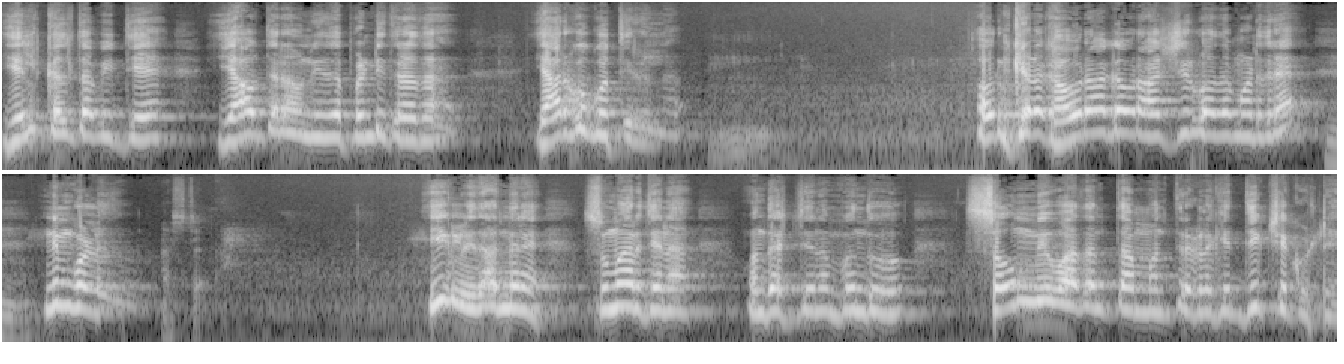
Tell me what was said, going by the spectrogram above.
ಎಲ್ಲಿ ಕಲ್ತ ವಿದ್ಯೆ? ಯಾವ ಥರ ಅವನಿದ ಪಂಡಿತರಾದ? ಯಾರಿಗೂ ಗೊತ್ತಿರಲ್ಲ. ಅವ್ರನ್ನ ಕೇಳೋಕೆ ಅವರಾಗ ಅವ್ರ ಆಶೀರ್ವಾದ ಮಾಡಿದ್ರೆ ನಿಮ್ಗೆ ಒಳ್ಳೇದು. ಅಷ್ಟೇ. ಈಗಲೂ ಇದಾದಮೇಲೆ ಸುಮಾರು ಜನ ಒಂದಷ್ಟು ಜನ ಬಂದು ಸೌಮ್ಯವಾದಂಥ ಮಂತ್ರಗಳಿಗೆ ದೀಕ್ಷೆ ಕೊಟ್ಟೆ.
